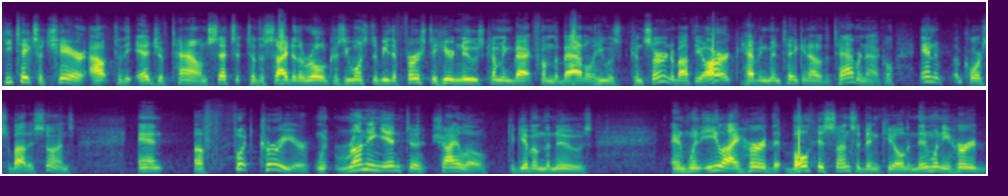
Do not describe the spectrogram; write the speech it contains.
he takes a chair out to the edge of town, sets it to the side of the road because he wants to be the first to hear news coming back from the battle. He was concerned about the ark having been taken out of the tabernacle, and of course about his sons. And a foot courier went running into Shiloh to give him the news. And when Eli heard that both his sons had been killed, and then when he heard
